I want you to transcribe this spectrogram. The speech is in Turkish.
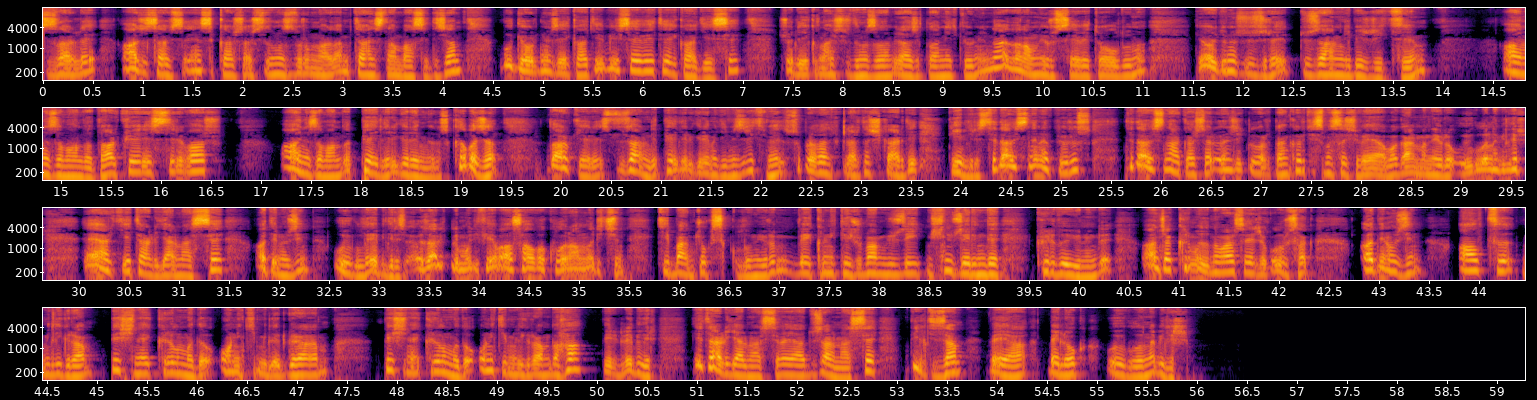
sizlerle acil serviste en sık karşılaştığımız durumlardan bir tanesinden bahsedeceğim. Bu gördüğünüz EKG bir SVT EKG'si. Şöyle yakınlaştırdığımız zaman birazcık daha net görünüyor. Nereden anlıyoruz SVT olduğunu? Gördüğünüz üzere düzenli bir ritim. Aynı zamanda dar QRS'leri var. Aynı zamanda P'leri göremiyoruz. Kabaca dar QRS düzenli P'leri göremediğimiz ritme supraventriküler taşikardi diyebiliriz. Tedavisini ne yapıyoruz? Tedavisini arkadaşlar öncelikli olarak karitis masajı veya vagal manevra uygulanabilir. Eğer ki yeterli gelmezse adenozin uygulayabiliriz. Özellikle modifiye valsalva kullananlar için ki ben çok sık kullanıyorum ve klinik tecrübem %70'in üzerinde kırdığı yönünde. Ancak kırmadığını varsayacak olursak adenozin 6 mg peşine kırılmadı 12 mg peşine kırılmadı 12 mg daha verilebilir. Yeterli gelmezse veya düzelmezse diltizem veya belok uygulanabilir.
